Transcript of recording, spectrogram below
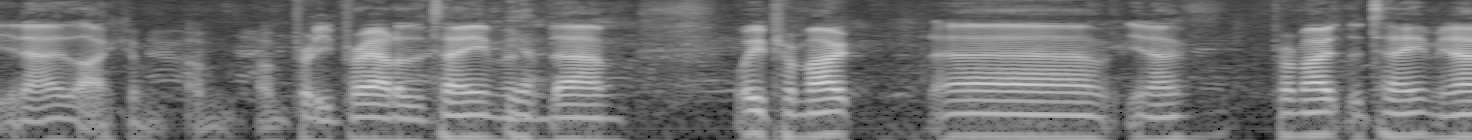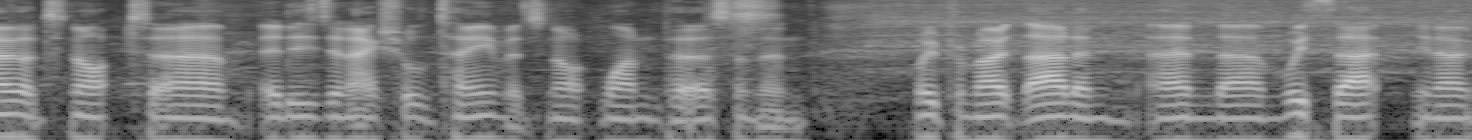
you know, like I'm, I'm, I'm pretty proud of the team, Yeah. and um, we promote, uh, you know, promote the team. You know, it's not, um, it is an actual team. It's not one person, and we promote that, and and um, with that, you know,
